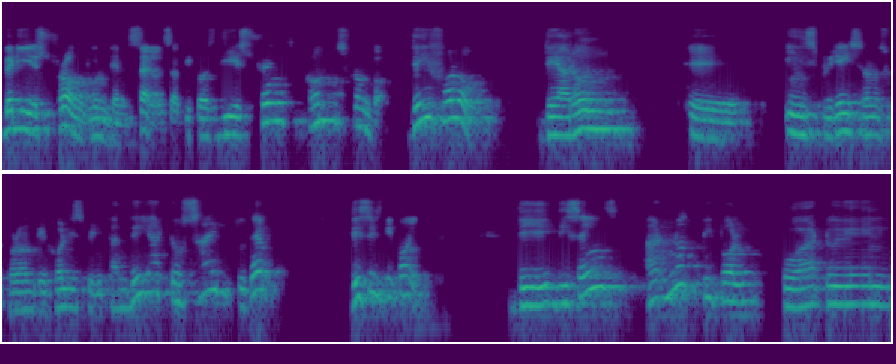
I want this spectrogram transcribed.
very strong in themselves, but because the strength comes from God. They follow their own uh, inspirations from the Holy Spirit, and they are docile to them. This is the point. The, the saints are not people who are doing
